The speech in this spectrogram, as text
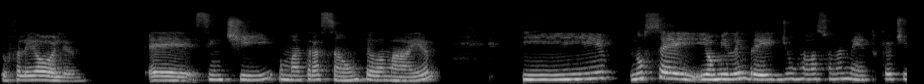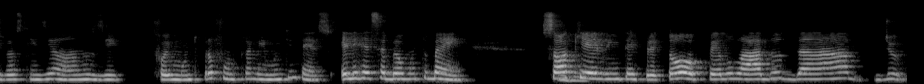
eu falei: olha, é, senti uma atração pela Maia. E não sei, eu me lembrei de um relacionamento que eu tive aos 15 anos e foi muito profundo para mim, muito intenso. Ele recebeu muito bem, só uhum. que ele interpretou pelo lado da, de,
